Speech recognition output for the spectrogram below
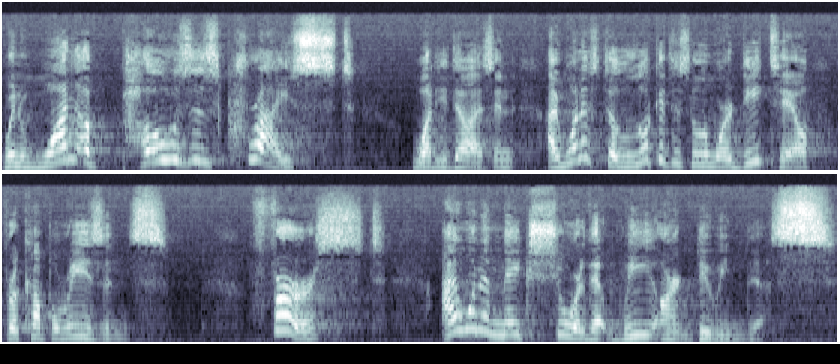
when one opposes Christ, what he does. And I want us to look at this in a little more detail for a couple reasons. First, I want to make sure that we aren't doing this.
